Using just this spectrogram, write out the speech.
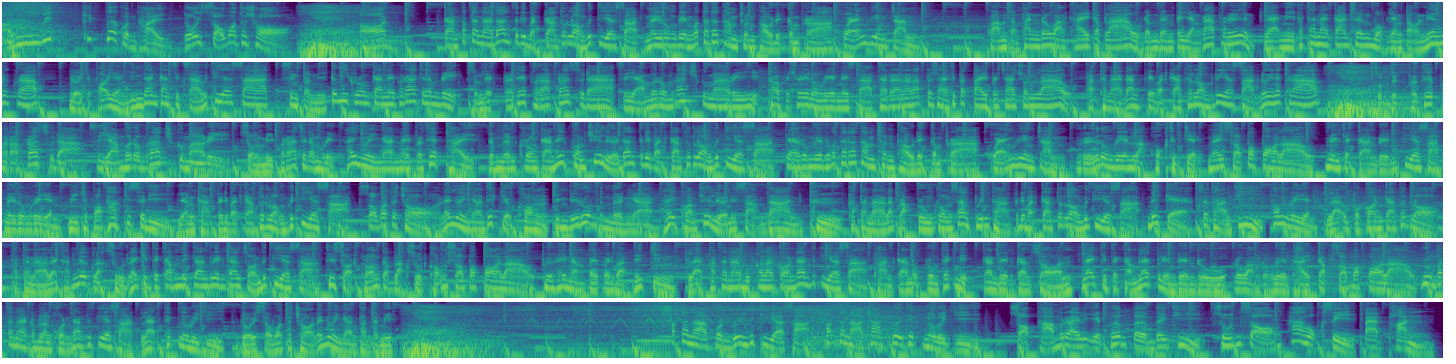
ลังวิทย์ คิดเพื่อคนไทย โดย สวทช ตอน การพัฒนาด้านปฏิบัติการทดลองวิทยาศาสตร์ในโรงเรียนวัฒนธรรมชนเผ่าเด็กกำพร้าแขวงเวียงจันทร์ ความสัมพันธ์ระหว่างไทยกับลาวดำเนินไปอย่างราบรื่น และมีพัฒนาการเชิงบวกอย่างต่อเนื่องนะครับ โดยเฉพาะอย่างยิ่งด้านการศึกษาวิทยาศาสตร์ ซึ่งตอนนี้ก็มีโครงการในพระราชดำริ สมเด็จพระเทพรัตนราชสุดา สยามบรมราชกุมารี เข้าไปช่วยโรงเรียนในสาธารณรัฐประชาธิปไตยประชาชนลาว พัฒนาด้านปฏิบัติการทดลองวิทยาศาสตร์ด้วยนะครับสมเด็จพระเทพรัตนราชสุดา สยามบรมราชกุมารี ทรงมีพระราชดำริให้หน่วยงานในประเทศไทยดำเนินโครงการให้ความช่วยเหลือด้านปฏิบัติการทดลองวิทยาศาสตร์แก่โรงเรียนวัฒนธรรมชนเผ่าเด็กกำพร้าแขวงเวียงจันทร์หรือโรงเรียนหลัก 67 ในสปปลาว เนื่องจากการเรียนวิทยาศาสตร์ในโรงเรียน มีเฉพาะภาคทฤษฎี ยังขาดปฏิบัติการทดลองวิทยาศาสตร์ สวทช และหน่วยงานที่เกี่ยวข้อง จึงได้ร่วมดำเนินงานให้ความช่วยเหลือใน 3 ด้าน คือ พัฒนาและปรับปรุงโครงสร้างพื้นฐานปฏิบัติการทดลองวิทยาศาสตร์ ได้แก่ สถานที่ ห้องเรียน และอุปกรณ์การทดลอง พัฒนาและคัดเลือกหลักสูตรและกิจกรรมในการเรียนการสอนวิทยาศาสตร์ที่สอดคล้องกับหลักสูตรของสปปลาว เพื่อให้นำไปปฏิบัติได้จริง และพัฒนาบุคลากรด้านวิทยาศาสตร์ผ่านการอบรมเทคนิคการเรียนการสอน และกิจกรรมแลกเปลี่ยนเรียนรู้ ระหว่างโรงเรียนไทยกับสปปลาวร่วมพัฒนากำลังคนด้านวิทยาศาสตร์และเทคโนโลยี โดย สวทช และหน่วยงานพันธมิตร พัฒนาคนด้วยวิทยาศาสตร์ พัฒนาชาติด้วยเทคโนโลยี สอบถามรายละเอียดเพิ่มเติมได้ที่ 02 564 8000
